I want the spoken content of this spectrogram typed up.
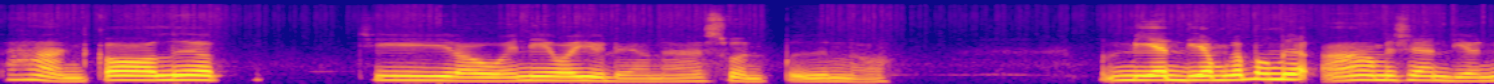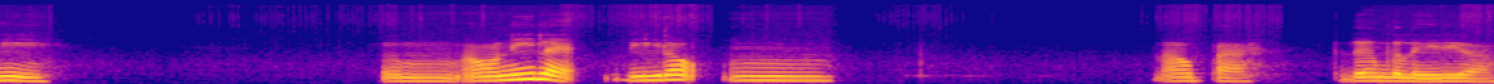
ทหารก็เลือกที่เราไอ้นี่ไว้อยู่แล้วนะ ส่วนปืนเหรอ มันมีอันเดียวมันก็ต้องเลือก อ้าวไม่ใช่อันเดียวนี่ อืมเอานี่แหละ ดีแล้ว อืมเราไป เริ่มกันเลยดีกว่า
